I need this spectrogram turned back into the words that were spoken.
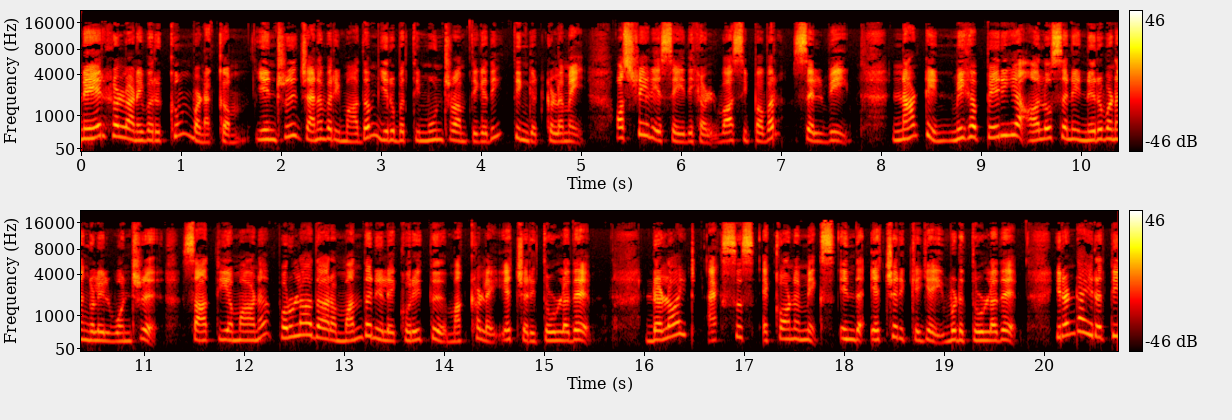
நேர்கள் அனைவருக்கும் வணக்கம். இன்று ஜனவரி மாதம் இருபத்தி மூன்றாம் தேதி திங்கட்கிழமை. ஆஸ்திரேலிய செய்திகள் வாசிப்பவர் செல்வி. நாட்டின் மிகப்பெரிய ஆலோசனை நிறுவனங்களில் ஒன்று சாத்தியமான பொருளாதார மந்த நிலை குறித்து மக்களை எச்சரித்துள்ளது. டெலாய்ட் ஆக்சஸ் எக்கானமிக்ஸ் இந்த எச்சரிக்கையை விடுத்துள்ளது. இரண்டாயிரத்தி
